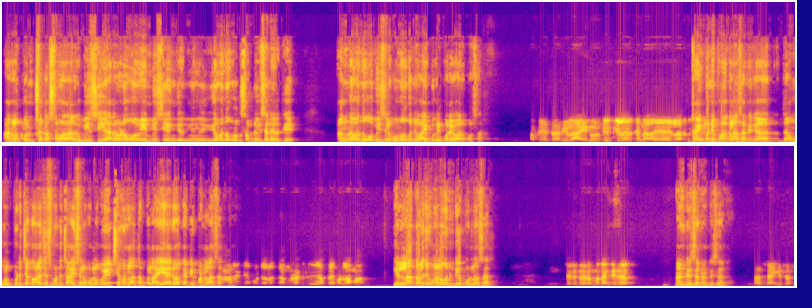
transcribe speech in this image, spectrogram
அதனால கொஞ்சம் கஷ்டமா தான் இருக்கு. பிசிஆரை விட எம்பிசி எங்க இருக்கு. இங்க வந்து உங்களுக்கு சப்டிவிஷன் இருக்கு. அங்க வந்து ஓபிசியில் போகும்போது கொஞ்சம் வாய்ப்புகள் குறைவா இருக்கும் சார். அப்படியே சார்? இல்ல ஐநூறுக்கு கீழே இருக்கனால எல்லாருக்கும் ட்ரை பண்ணி பார்க்கலாம் சார். நீங்க த- உங்களுக்கு பிடிச்ச காலேஜஸ் மட்டும் சாய்ஸ்ல போடலாம். முயற்சி பண்ணலாம் தப்பில்ல ஐயாயிரம் ரூபாய் கட்டி பண்ணலாம் சார். இண்டியா கோட்டாவில் அப்ளை பண்ணலாமா? எல்லா காலேஜும் ஆல் ஓவர் இந்தியா போடலாம் சார் சரி சார் ரொம்ப நன்றி சார் நன்றி சார் நன்றி சார் தேங்க்யூ சார்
